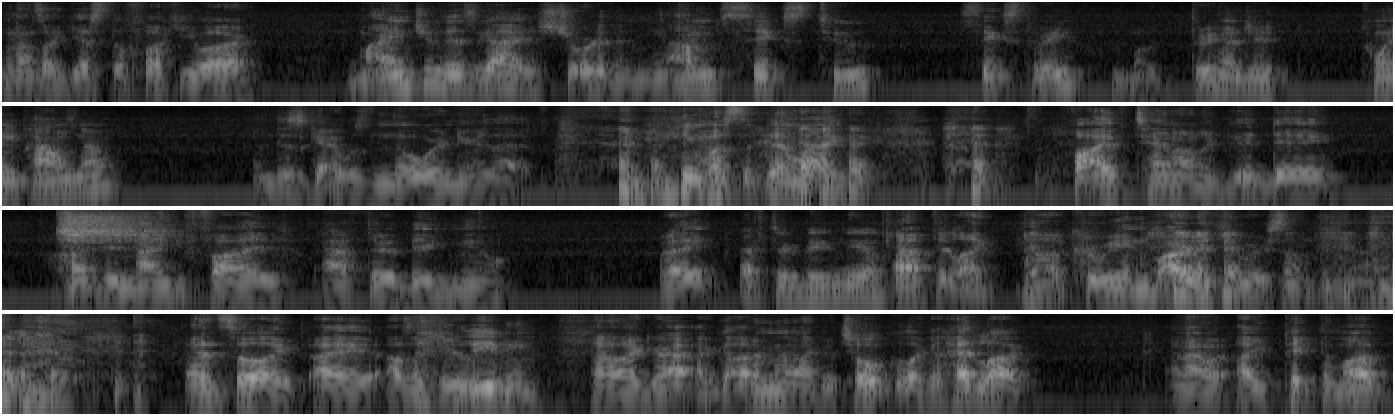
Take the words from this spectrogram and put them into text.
And I was like, "Yes, the fuck you are." Mind you, this guy is shorter than me. I'm 6'2", 6'3", about 320 pounds now. And this guy was nowhere near that. he must have been like 5'10 on a good day, 195 after a big meal. Right? After a big meal. After like uh, Korean barbecue or something. And so like I, I was like, you're leaving, and I gra- I got him in like a choke, like a headlock, and I, I picked him up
